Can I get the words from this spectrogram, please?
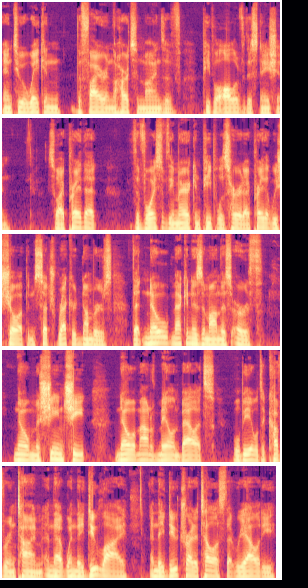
and to awaken the fire in the hearts and minds of people all over this nation. So I pray that the voice of the American people is heard. I pray that we show up in such record numbers that no mechanism on this earth, no machine cheat, no amount of mail in ballots will be able to cover in time. And that when they do lie and they do try to tell us that reality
